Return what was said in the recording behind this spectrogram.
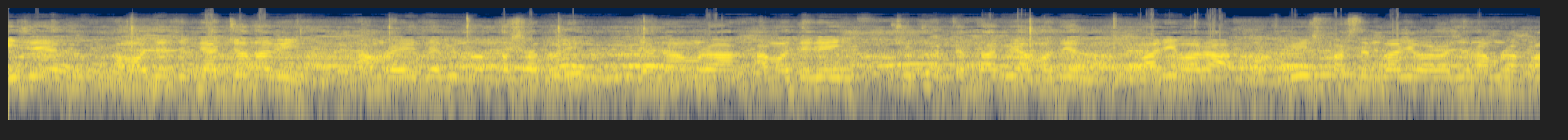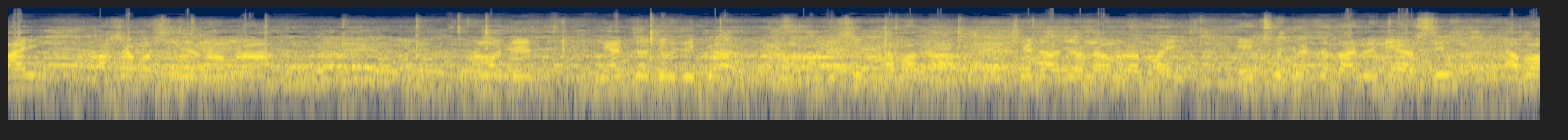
এই যে, আমাদের যে ন্যায্য দাবি, আমরা এই দাবি প্রত্যাশা করি যেন আমরা আমাদের এই ছোটো একটা দাবি আমাদের বাড়ি ভাড়া বিশ পার্সেন্ট বাড়ি ভাড়া যেন আমরা পাই। পাশাপাশি যেন আমরা আমাদের ন্যায্য যে অধিকার আমাদের শিক্ষা ভাতা সেটা যেন আমরা পাই। এই ছোট্ট একটা দাবি নিয়ে আসি এবং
